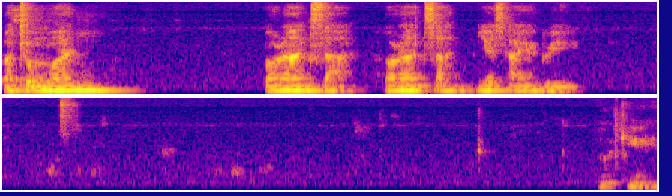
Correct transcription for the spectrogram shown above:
Patumwan Boransa Boransan, yes, I agree. Okay,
